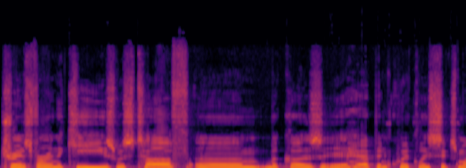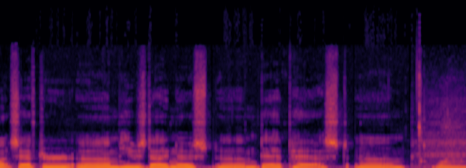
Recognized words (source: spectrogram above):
transferring the keys was tough um, because it happened quickly. Six months after um, he was diagnosed, um, Dad passed. Um, wow!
